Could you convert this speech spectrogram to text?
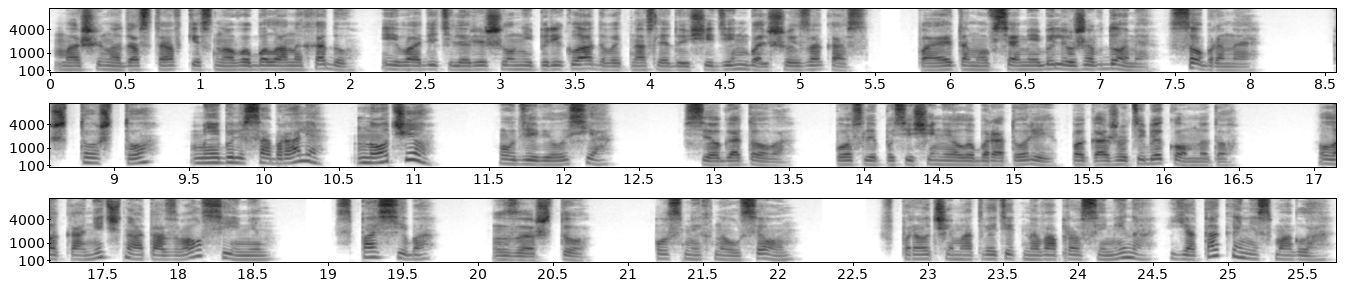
Машина доставки снова была на ходу, и водитель решил не перекладывать на следующий день большой заказ. Поэтому вся мебель уже в доме, собранная. «Что-что? Мебель собрали? Ночью?» — удивилась я. Все готово. После посещения лаборатории покажу тебе комнату». Лаконично отозвался Имин. «Спасибо». «За что?» Усмехнулся он. Впрочем, ответить на вопрос Эмина я так и не смогла.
